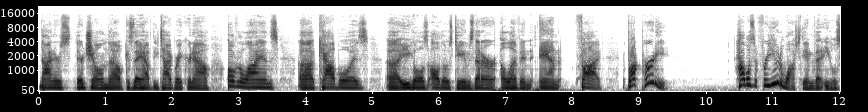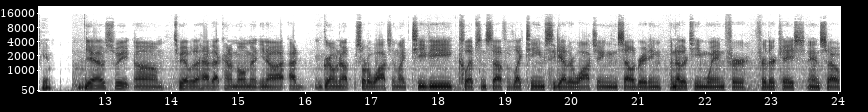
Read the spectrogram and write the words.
Niners, they're chilling though because they have the tiebreaker now over the Lions, uh, Cowboys, uh, Eagles, all those teams that are 11 and 5. Brock Purdy, how was it for you to watch the end of that Eagles game? Yeah, it was sweet um, to be able to have that kind of moment. You know, I, I'd grown up sort of watching like TV clips and stuff of like teams together watching and celebrating another team win for for their case. And so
